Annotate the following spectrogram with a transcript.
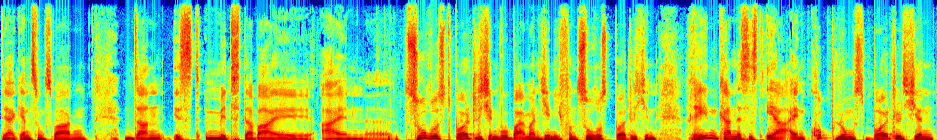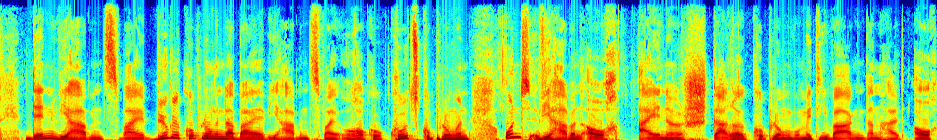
der Ergänzungswagen. Dann ist mit dabei ein äh, Zurüstbeutelchen, wobei man hier nicht von Zurüstbeutelchen reden kann. Es ist eher ein Kupplungsbeutelchen, denn wir haben zwei Bügelkupplungen dabei, wir haben zwei Rocco Kurzkupplungen und wir haben auch eine starre Kupplung, womit die Wagen dann halt auch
